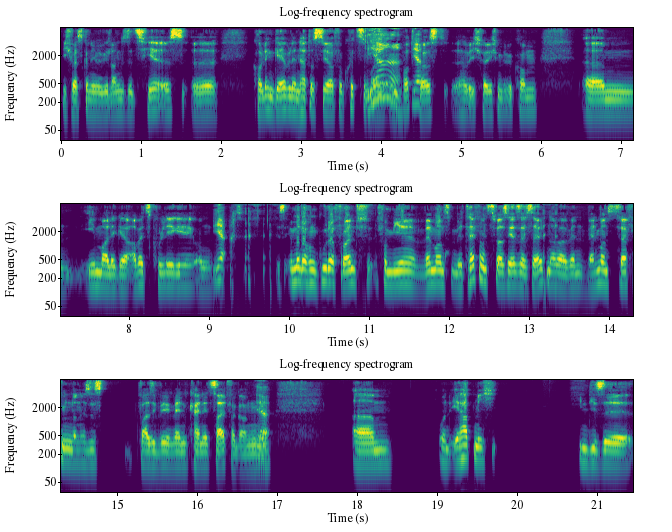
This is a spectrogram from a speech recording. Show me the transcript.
ich weiß gar nicht mehr, wie lange das jetzt her ist, äh, Colin Gabelin hat das ja vor kurzem ja, mal im Podcast, ja. habe ich, hab ich mitbekommen, ähm, ehemaliger Arbeitskollege und ja. ist immer noch ein guter Freund von mir. Wenn wir uns, wir treffen uns zwar sehr, sehr selten, aber wenn, wenn wir uns treffen, dann ist es quasi wie wenn keine Zeit vergangen wäre. Ja. Ähm, und er hat mich in diese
